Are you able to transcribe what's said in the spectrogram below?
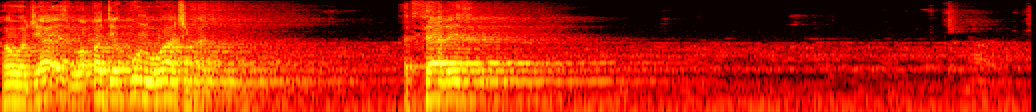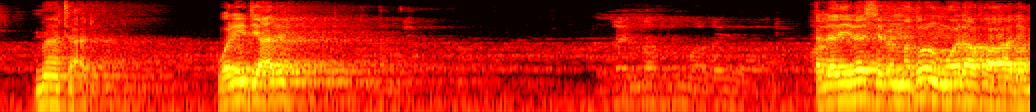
فهو جائز وقد يكون واجبا. الثالث ما تعرف. وليد يعرف؟ غير مظلوم وغير الذي ليس بمظلوم ولا ظالم.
